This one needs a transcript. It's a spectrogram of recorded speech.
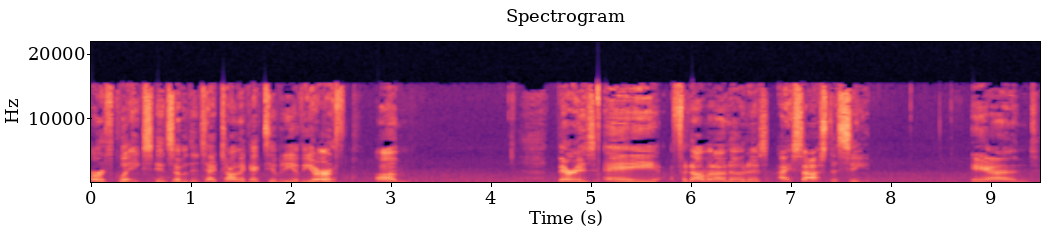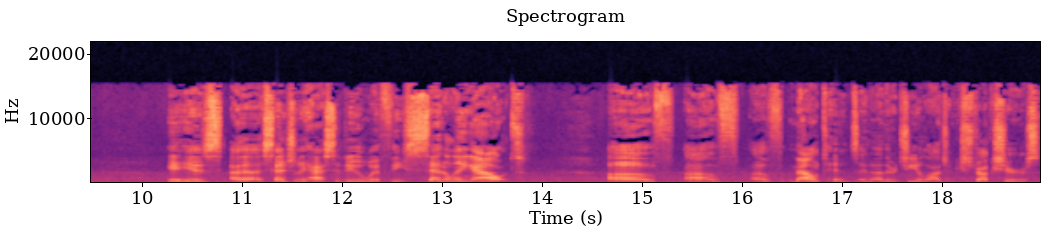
earthquakes, in some of the tectonic activity of the earth. Um, there is a phenomenon known as isostasy, and it is uh, essentially has to do with the settling out of, of, of mountains and other geologic structures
